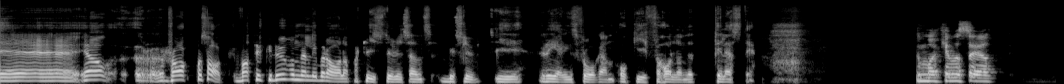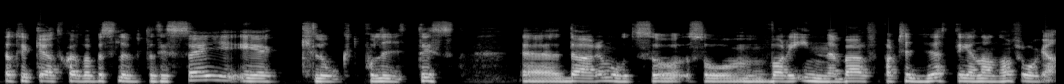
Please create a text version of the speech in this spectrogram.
Eh, ja, rakt på sak, vad tycker du om den liberala partistyrelsens beslut i regeringsfrågan och i förhållande till SD? Man kan väl säga att jag tycker att själva beslutet i sig är klokt politiskt. Eh, däremot så, så vad det innebär för partiet det är en annan fråga.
